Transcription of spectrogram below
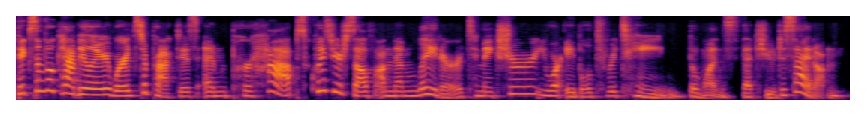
Pick some vocabulary words to practice and perhaps quiz yourself on them later to make sure you are able to retain the ones that you decide on.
